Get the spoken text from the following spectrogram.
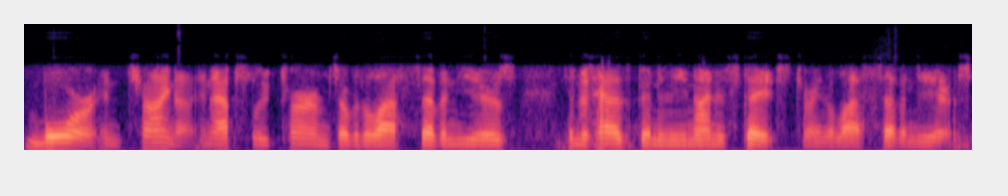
more in China in absolute terms over the last seven years than it has been in the United States during the last seven years.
